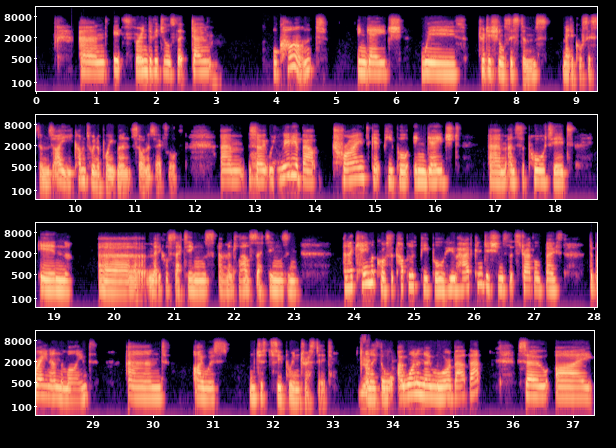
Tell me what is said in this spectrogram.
and it's for individuals that don't or can't engage with traditional systems, medical systems, i.e., come to an appointment, so on and so forth. Um, so it was really about trying to get people engaged um, and supported in uh, medical settings and mental health settings. And and I came across a couple of people who had conditions that straddled both the brain and the mind. And I was just super interested. Yeah. and I thought I want to know more about that. So I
